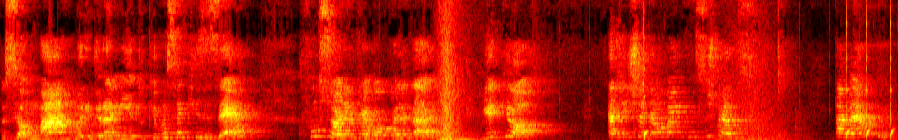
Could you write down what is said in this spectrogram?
do seu mármore, granito, que você quiser, funcione e tenha boa qualidade. E aqui, ó, a gente tem um banho suspenso. Tá vendo?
